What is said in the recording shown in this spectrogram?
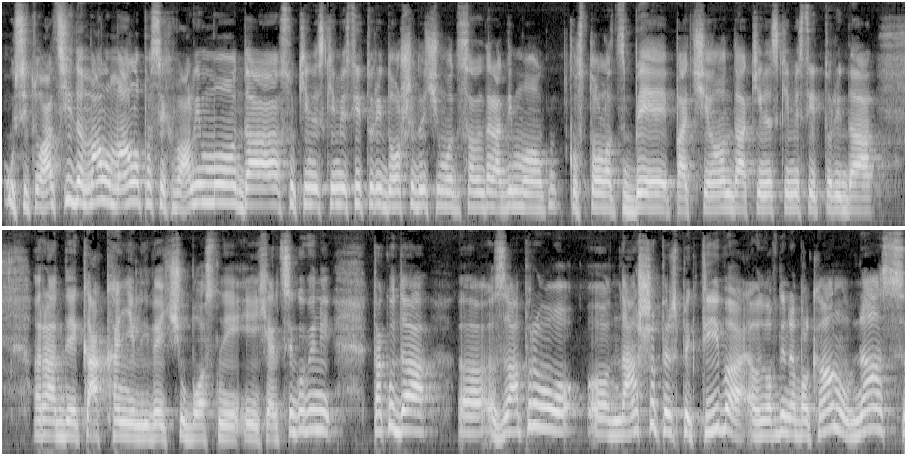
u situaciji da malo, malo pa se hvalimo da su kineski investitori došli da ćemo da sada da radimo Kostolac B, pa će onda kineski investitori da rade kakanj ili već u Bosni i Hercegovini. Tako da zapravo naša perspektiva ovde na Balkanu, nas,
